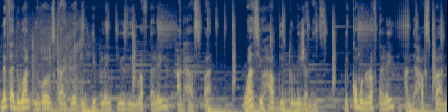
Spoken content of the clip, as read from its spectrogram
Method 1 involves calculating hip length using rafter length and half span. Once you have these two measurements, the common rafter length and the half span,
